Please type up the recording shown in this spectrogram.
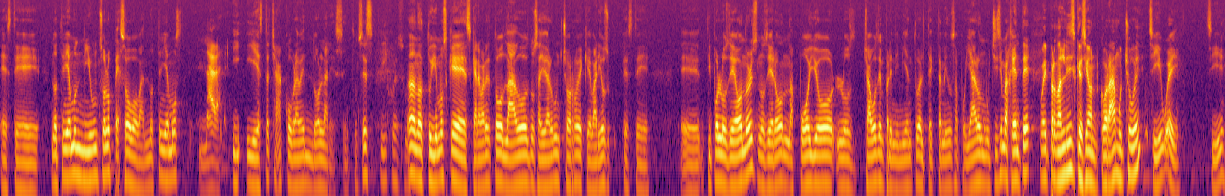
este, no teníamos ni un solo peso, boba, no teníamos nada. Y, y esta chava cobraba en dólares. Entonces, Hijo no, no, tuvimos que escarbar de todos lados, nos ayudaron un chorro de que varios, este, eh, tipo los de Honors nos dieron apoyo, los chavos de emprendimiento del TEC también nos apoyaron, muchísima gente. Güey, perdón la indiscreción, cobraba mucho, güey. Sí, güey, sí.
